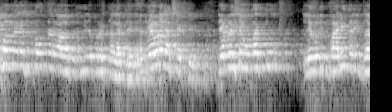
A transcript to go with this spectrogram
फोन केला सुद्धा उत्तर गावात मी जर प्रश्न घातले तर एवढं लक्षात ठेव. त्यापेक्षा उगा तू लेवडीत बारी करीत जा.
